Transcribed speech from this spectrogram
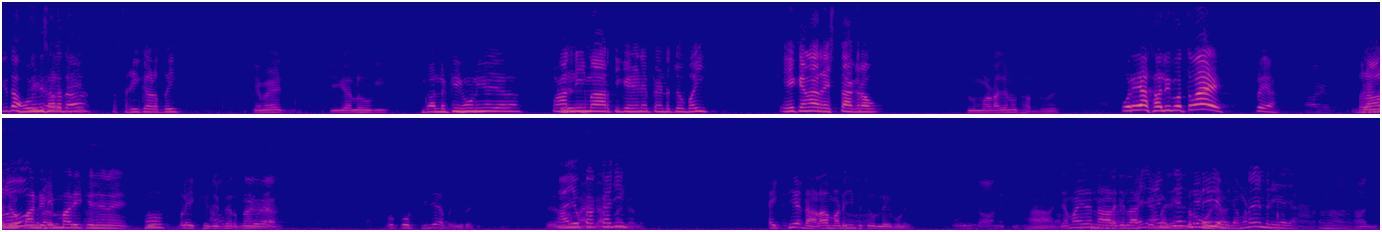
ਇਹ ਤਾਂ ਹੋ ਹੀ ਨਹੀਂ ਸਕਦਾ। ਸਤਿ ਸ੍ਰੀ ਅਕਾਲ ਬਈ। ਕਿਵੇਂ ਕੀ ਗੱਲ ਹੋ ਗਈ? ਗੱਲ ਕੀ ਹੋਣੀ ਆ ਯਾਰ? ਭਾਨੀ ਮਾਰਤੀ ਕਿਸੇ ਨੇ ਪਿੰਡ ਚੋਂ ਬਾਈ। ਇਹ ਕਹਿੰਦਾ ਰਿਸ਼ਤਾ ਕਰਾਓ। ਤੂੰ ਮਾੜਾ ਜਿਹਾ ਨੂੰ ਸੱਦ ਓਏ ਉਰੇ ਆ ਖਾਲੀ ਬੁੱਤ ਓਏ। ਉਰੇ ਆ। ਬੁਲਾ ਪਿੰਡ ਲਓ ਭਾਂਡੀ ਨਹੀਂ ਮਾਰੀ ਕਿਸੇ ਨੇ। ਤੂੰ ਭਲੇਖੇ 'ਚ ਫਿਰਦਾਗਾ ਉਹ ਕੁਰਸੀ ਲਿਆ ਬਈ ਉਰੇ। ਨਾਲ ਆਜੋ ਮੈਂ ਕਾਕਾ ਕਰਦਾ ਜੀ। ਗੱਲ। ਇੱਥੇ ਡਾਲਾ ਮਾੜੀ ਜੀ ਵਿਚੋਲੇ ਕੋਲੇ। ਨਿੱਕੀ ਹਾਂ ਜਮਾ ਇਹਦੇ ਨਾਲ ਚ ਲਾ ਕੇ ਬਜੇ ਇੱਧਰ ਇੱਧਰ ਹੋ ਨੇੜੇ ਜਾ। ਜਾ ਮੜਾ ਮੇਰੇ ਆ ਜਾ। ਹਾਂ ਹਾਂਜੀ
